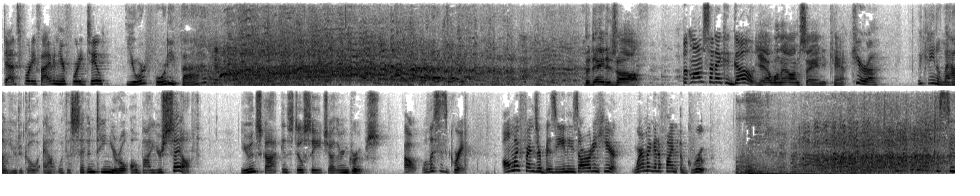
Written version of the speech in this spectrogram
Dad's 45 and you're 42. You're 45? The date is off. But mom said I could go. Yeah, well, now I'm saying you can't. Kyra, we can't allow you to go out with a 17 year old all by yourself. You and Scott can still see each other in groups. Oh, well, this is great. All my friends are busy and he's already here. Where am I going to find a group? You have to see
